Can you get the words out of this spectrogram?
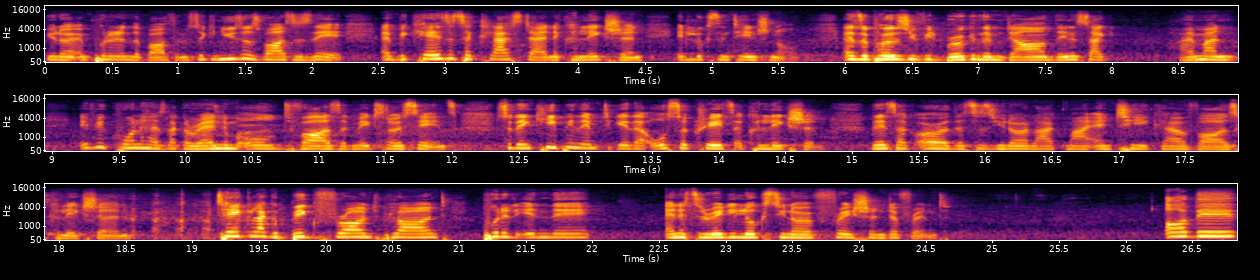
you know, and put it in the bathroom. So you can use those vases there. And because it's a cluster and a collection, it looks intentional. As opposed to if you'd broken them down, then it's like, Hi man, every corner has like a random old vase that makes no sense. So then keeping them together also creates a collection. Then it's like, oh, this is, you know, like my antique uh, vase collection. Take like a big frond plant, put it in there, and it already looks, you know, fresh and different. Are there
